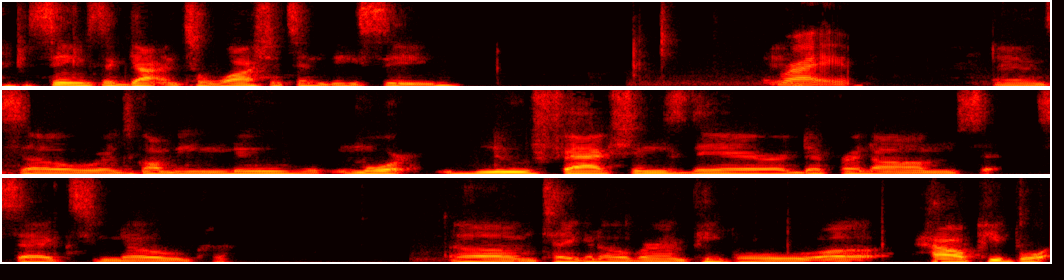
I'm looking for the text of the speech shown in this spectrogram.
it seems to gotten to Washington D.C. And- Right. and so it's gonna be new, more new factions there, different um se- sects, you know, um taking over, and people, uh, how people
